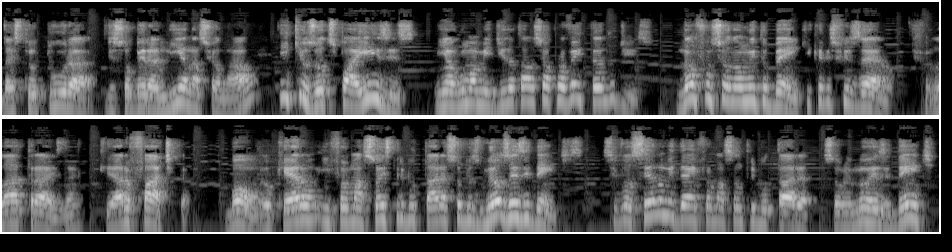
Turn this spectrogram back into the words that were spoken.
da estrutura de soberania nacional, e que os outros países, em alguma medida, estavam se aproveitando disso. Não funcionou muito bem. O que, que eles fizeram lá atrás? Né? Criaram FATCA. Bom, eu quero informações tributárias sobre os meus residentes. Se você não me der informação tributária sobre o meu residente,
